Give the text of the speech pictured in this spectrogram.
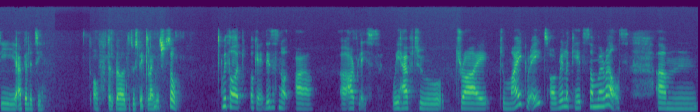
the ability of the, uh, to speak the language. So we thought, okay, this is not our uh, our place. We have to try to migrate or relocate somewhere else. Um,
